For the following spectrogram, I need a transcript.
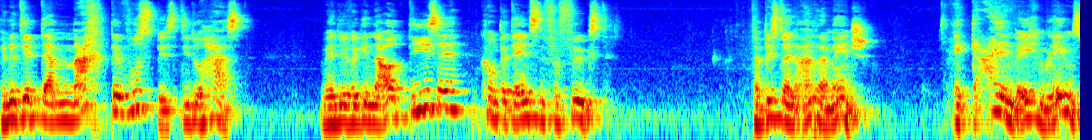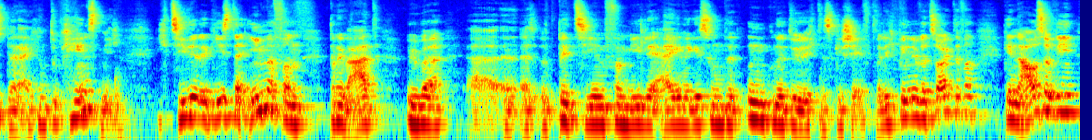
Wenn du dir der Macht bewusst bist, die du hast, wenn du über genau diese Kompetenzen verfügst, dann bist du ein anderer Mensch. Egal in welchem Lebensbereich. Und du kennst mich. Ich ziehe die Register immer von privat über äh, also Beziehung, Familie, eigene Gesundheit und natürlich das Geschäft. Weil ich bin überzeugt davon, genauso wie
